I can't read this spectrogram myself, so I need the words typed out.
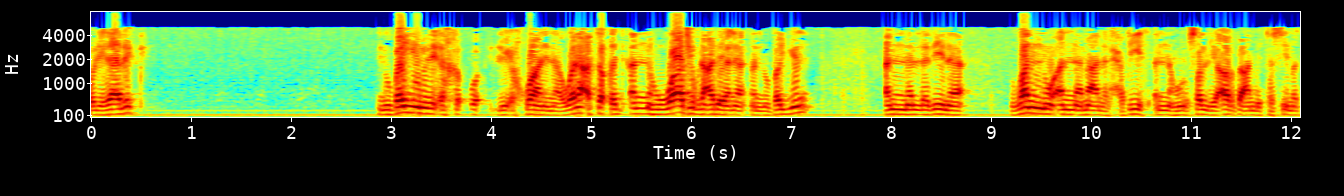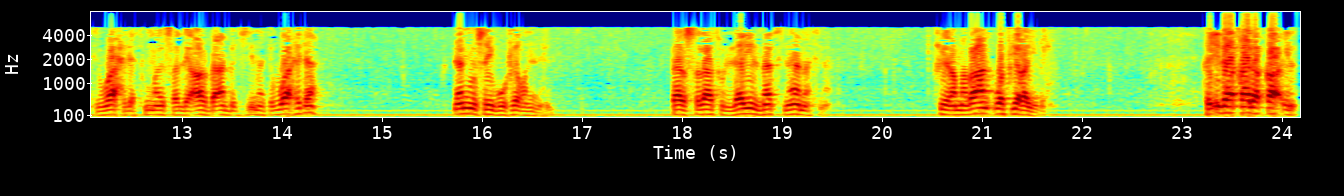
ولذلك نبين لإخواننا ونعتقد أنه واجب علينا أن نبين أن الذين ظنوا أن معنى الحديث أنه يصلي أربعا بتسليمة واحدة ثم يصلي أربعا بتسليمة واحدة لم يصيبوا في ظنهم. بل صلاة الليل مثنى مثنى في رمضان وفي غيره. فإذا قال قائل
